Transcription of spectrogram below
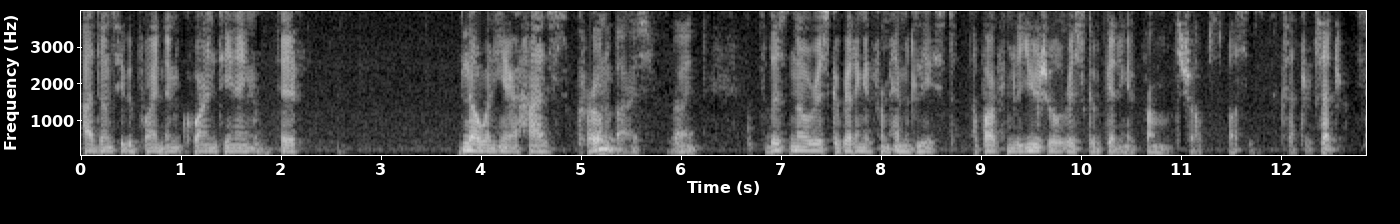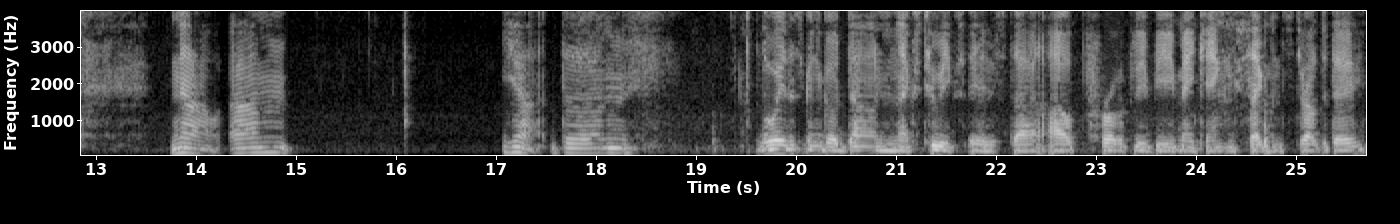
I don't see the point in quarantining if no one here has coronavirus, right? So there's no risk of getting it from him at least, apart from the usual risk of getting it from shops, buses, etc., etc. Now, um, yeah, the um, the way this is going to go down in the next two weeks is that I'll probably be making segments throughout the day.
